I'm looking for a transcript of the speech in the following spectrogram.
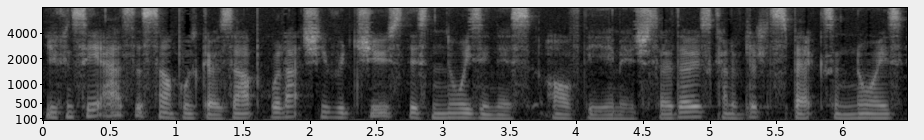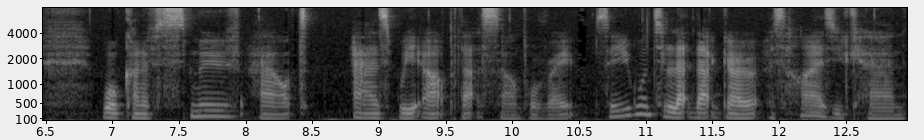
You can see as the samples goes up, we'll actually reduce this noisiness of the image. So those kind of little specks and noise will kind of smooth out as we up that sample rate. So you want to let that go as high as you can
